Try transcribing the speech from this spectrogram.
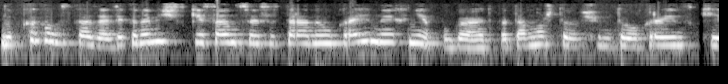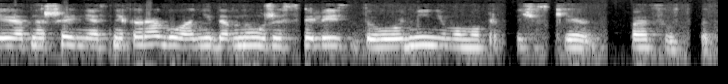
Ну, как вам сказать, экономические санкции со стороны Украины их не пугают, потому что, в общем-то, украинские отношения с Никарагуа, они давно уже свелись до минимума практически отсутствуют.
